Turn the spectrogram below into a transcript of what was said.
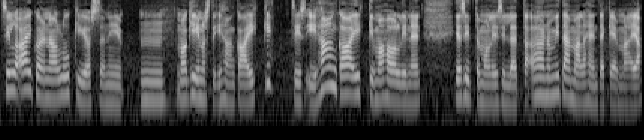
Silloin aikoinaan lukiossa, niin mm, mä kiinnosti ihan kaikki. Siis ihan kaikki mahdollinen. Ja sitten mä olin silleen, että ah, no mitä mä lähden tekemään. Ja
